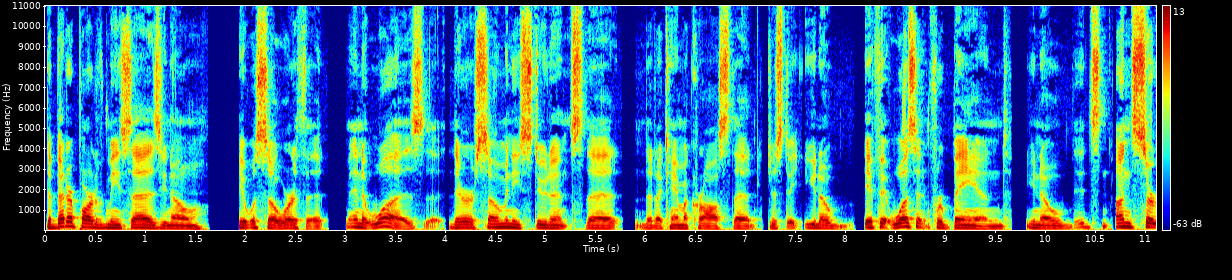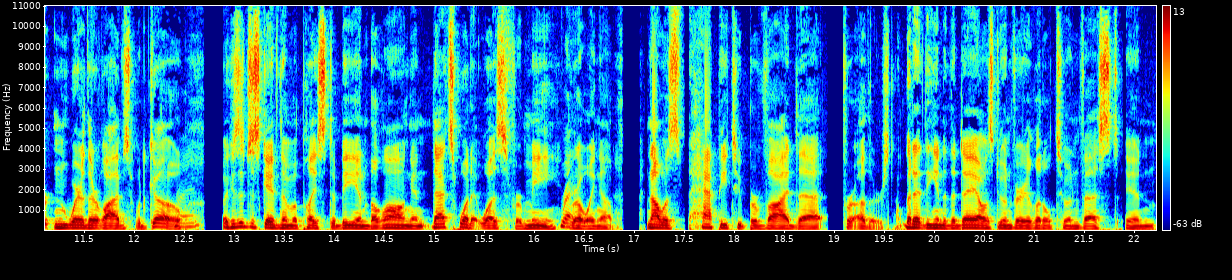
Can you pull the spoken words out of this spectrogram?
the better part of me says, you know, it was so worth it, and it was. There are so many students that that I came across that just you know, if it wasn't for band, you know, it's uncertain where their lives would go Right. because it just gave them a place to be and belong, and that's what it was for me Right. growing up. And I was happy to provide that for others. But at the end of the day, I was doing very little to invest in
